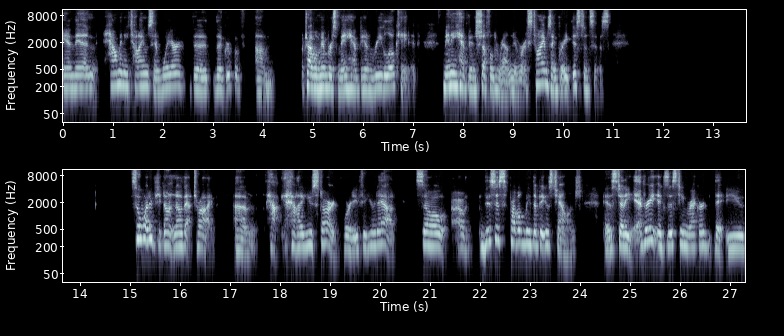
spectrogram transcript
and then how many times and where the, the group of um, tribal members may have been relocated. Many have been shuffled around numerous times and great distances. So what if you don't know that tribe? Um, how, how do you start? Where do you figure it out? So um, this is probably the biggest challenge is study every existing record that you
